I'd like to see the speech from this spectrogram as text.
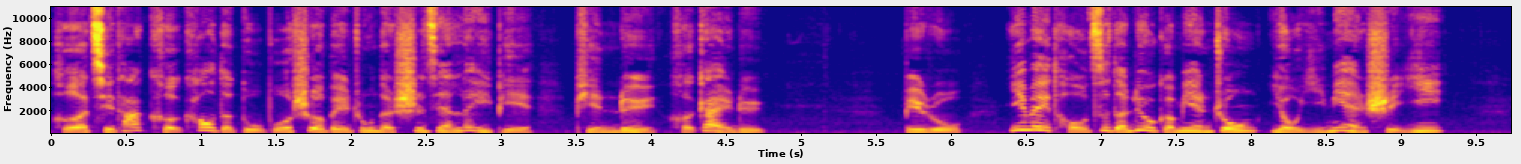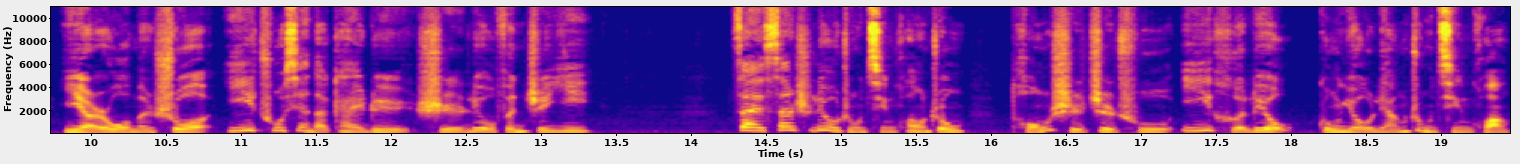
和其他可靠的赌博设备中的事件类别、频率和概率。比如，因为骰子的六个面中有一面是一，因而我们说一出现的概率是六分之一。在三十六种情况中，同时掷出一和六，共有两种情况，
